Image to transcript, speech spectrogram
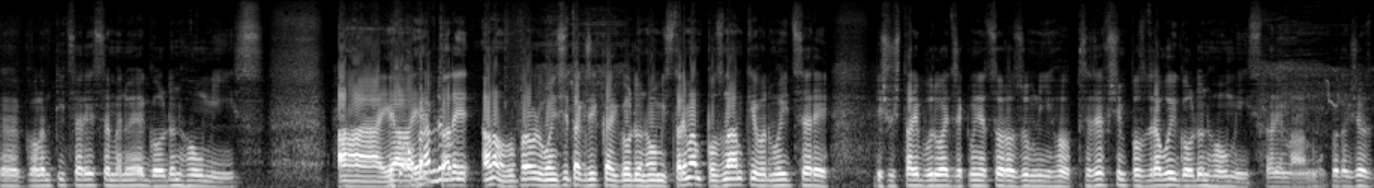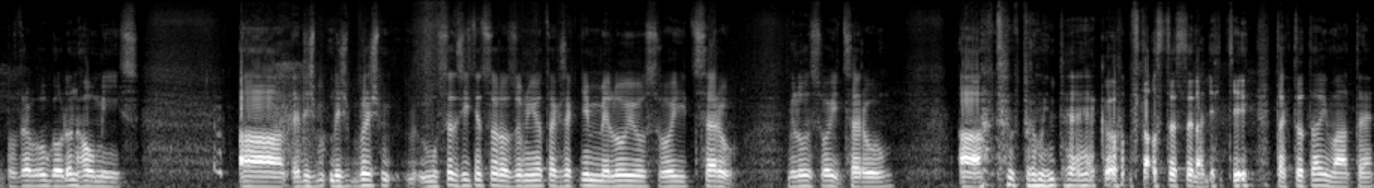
eh, kolem té dcery se jmenuje Golden Homies. A já je opravdu? tady, ano, opravdu, oni si tak říkají Golden Homies. Tady mám poznámky od mojí dcery, když už tady budu, ať řeknu něco rozumného. Především pozdravuji Golden Homies, tady mám, jako, takže pozdravuji Golden Homies. A když, když budeš muset říct něco rozumného, tak řekni miluju svoji dceru. Miluju svoji dceru. A to, promiňte, jako ptal jste se na děti, tak to tady máte.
